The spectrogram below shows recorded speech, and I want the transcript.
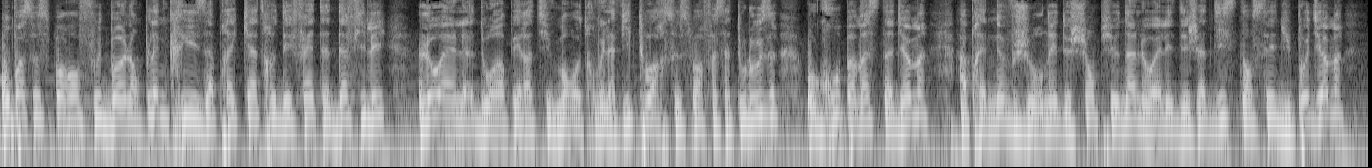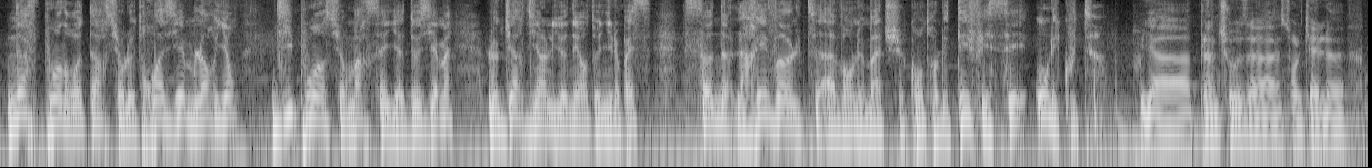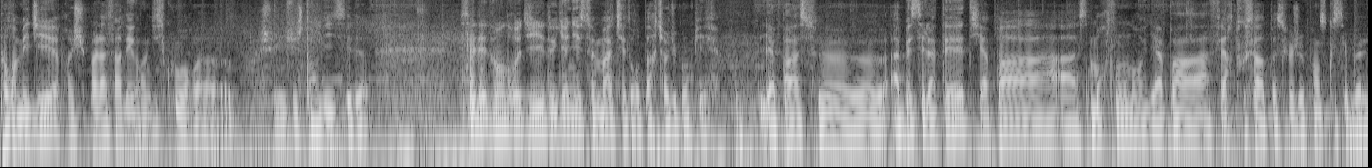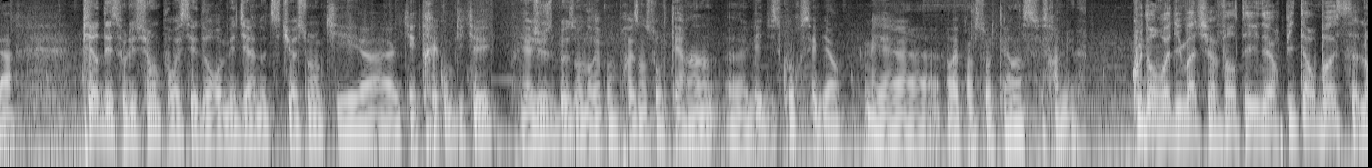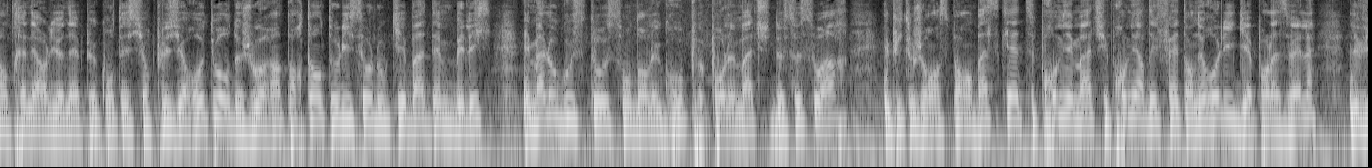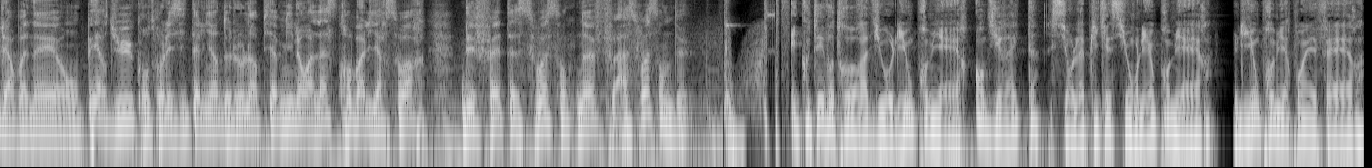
On passe au sport en football en pleine crise après quatre défaites d'affilée. L'OL doit impérativement retrouver la victoire ce soir face à Toulouse au Groupama Stadium. Après neuf journées de championnat, l'OL est déjà distancé du podium. 9 points de retard sur le troisième Lorient, 10 points sur Marseille deuxième. Le gardien lyonnais Anthony Lopez sonne la révolte avant le match contre le TFC. On l'écoute. Il y a plein de choses euh, sur lesquelles euh, on peut remédier. Après, je suis pas là à faire des grands discours. Euh, j'ai juste envie, c'est de d'être vendredi, de gagner ce match et de repartir du pompier. Il n'y a pas à, se, à baisser la tête, il n'y a pas à, se morfondre, il n'y a pas à faire tout ça parce que je pense que c'est la pire des solutions pour essayer de remédier à notre situation qui est, qui est très compliquée. Il y a juste besoin de répondre présent sur le terrain. les discours, c'est bien, mais répondre sur le terrain, ce sera mieux. Coup d'envoi du match à 21h. Peter Boss, l'entraîneur lyonnais, peut compter sur plusieurs retours de joueurs importants. Tolisso, Loukeba, Dembélé et Malo Gusto sont dans le groupe pour le match de ce soir. Et puis toujours en sport, en basket, premier match et première défaite en Euroleague pour la Svel. Les Villers-Banais ont perdu contre les Italiens de l'Olympia Milan à l'Astrobal hier soir. Défaite 69 à 62. Écoutez votre radio Lyon Première en direct sur l'application Lyon Première, lyonpremière.fr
